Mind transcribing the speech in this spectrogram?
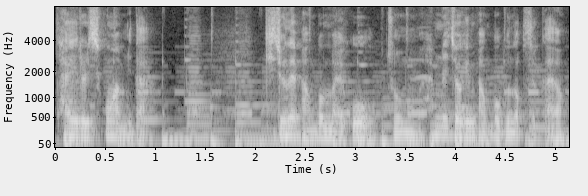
타일을 시공합니다. 기존의 방법 말고 좀 합리적인 방법은 없을까요?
